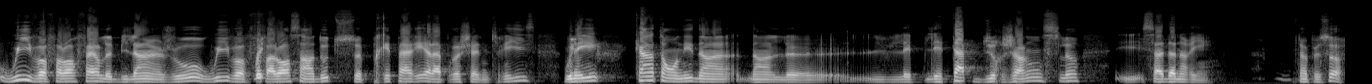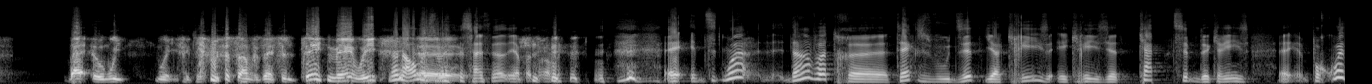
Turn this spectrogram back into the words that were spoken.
oui, il va falloir faire le bilan un jour, oui, il va falloir sans doute se préparer à la prochaine crise, mais quand on est dans, dans l'étape d'urgence, là, ça donne rien. C'est un peu ça. Ben euh, oui, oui, effectivement, sans vous insulter, mais oui. Non, non, mais euh, il n'y a pas de problème. Eh, dites-moi, dans votre euh, texte, vous dites qu'il y a crise et crise. Il y a quatre types de crises. pourquoi,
